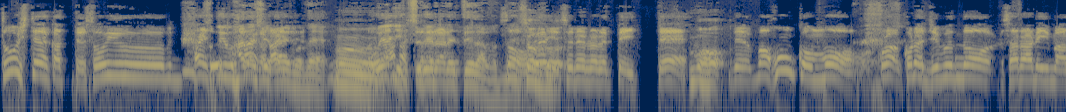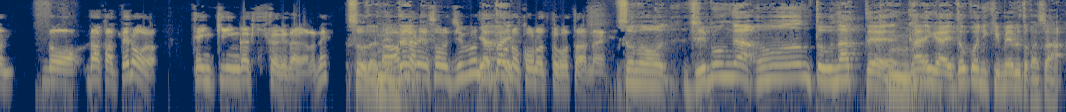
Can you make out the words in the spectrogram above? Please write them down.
どうしてかって、そういうそういう話じゃないもんね。うん。親に連れられてだもんね。そう、親に連れられて行って、もう。で、まあ、香港も、これは、これは自分のサラリーマンの中での転勤がきっかけだからね。そうだね。あんまりその自分の頃の頃ってことはない。その自分がうーんとうなって、海外どこに決めるとかさ、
